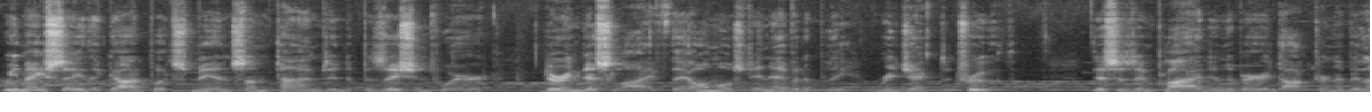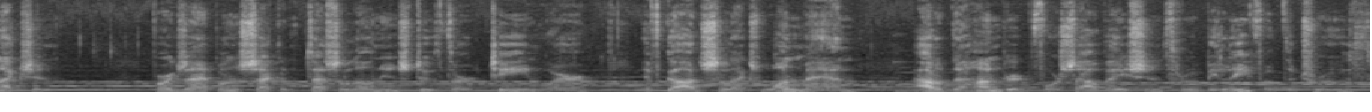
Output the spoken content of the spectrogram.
We may say that God puts men sometimes into positions where, during this life, they almost inevitably reject the truth. This is implied in the very doctrine of election. For example, in 2 Thessalonians 2.13, where, if God selects one man out of the hundred for salvation through belief of the truth,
